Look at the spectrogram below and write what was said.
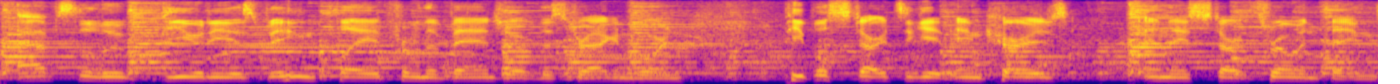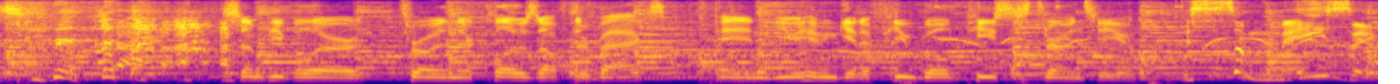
absolute beauty is being played from the banjo of this Dragonborn, people start to get encouraged and they start throwing things. Some people are throwing their clothes off their backs, and you even get a few gold pieces thrown to you. This is amazing.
